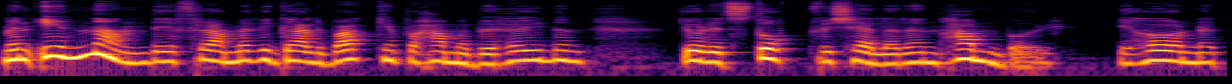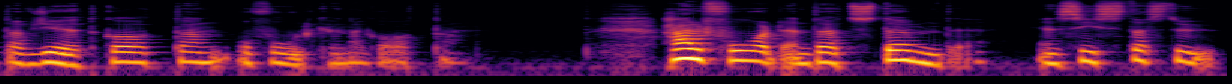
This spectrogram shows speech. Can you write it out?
Men innan de är framme vid Gallbacken på Hammarbyhöjden gör det ett stopp vid källaren Hamburg i hörnet av Götgatan och Folkungagatan. Här får den dödsdömde en sista stup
